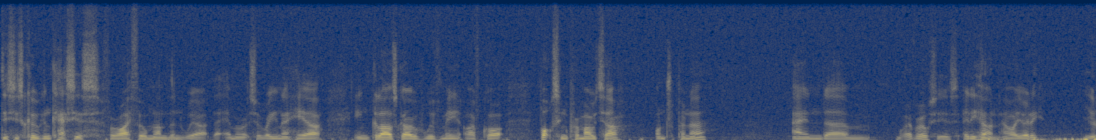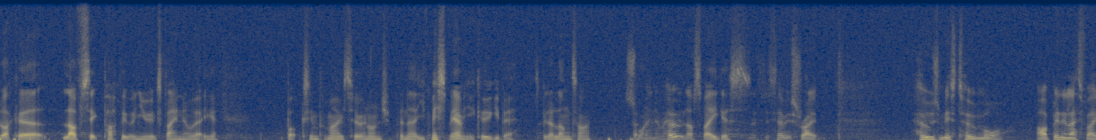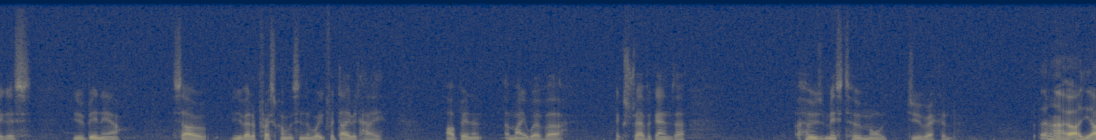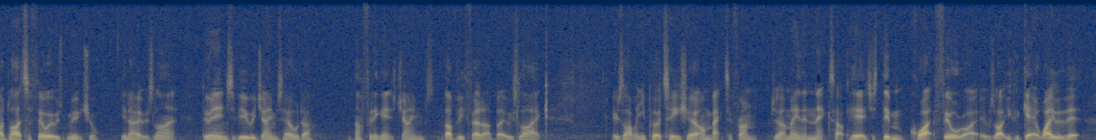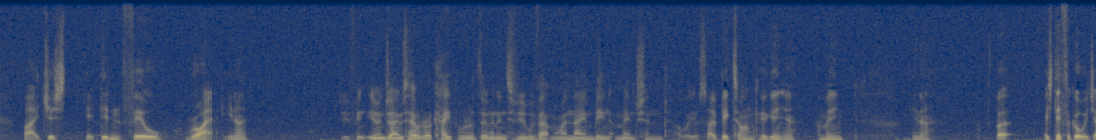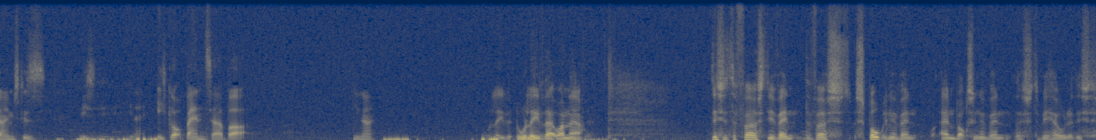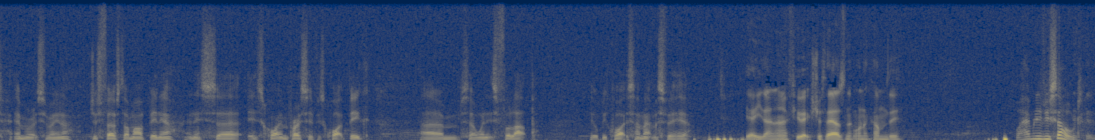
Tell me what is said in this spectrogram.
This is Kugan Cassius for iFilm London. We're at the Emirates Arena here in Glasgow. With me, I've got boxing promoter, entrepreneur, and um, whatever else he is. Eddie Hearn. How are you, Eddie? You're like a lovesick puppy when you explain all that. You go, boxing promoter and entrepreneur. You've missed me, haven't you, Coogie Bear? It's been a long time. Swanning around Who- in Las Vegas. Let's just have it straight. Who's missed who more? I've been in Las Vegas. You've been here. So you've had a press conference in the week for David Haye. I've been at a Mayweather extravaganza. Who's missed who more? Do you reckon? I don't know. I, I'd like to feel it was mutual. You know, it was like doing an interview with James Helder. Nothing against James, lovely fella, but it was like it was like when you put a t-shirt on back to front. Do you know what I mean? The neck's up here. It just didn't quite feel right. It was like you could get away with it, but it just it didn't feel right. You know. Do you think you and James Helder are capable of doing an interview without my name being mentioned? Oh, well, you're so big time, Coog, aren't you? I mean, you know, but it's difficult with James because he's, you know, he's got banter, but you know, We'll leave, we'll leave that one now. This is the first event, the first sporting event and boxing event that's to be held at this Emirates Arena. Just first time I've been here, and it's uh, it's quite impressive. It's quite big, um, so when it's full up, it'll be quite some atmosphere here. yeah, you don't know a few extra thousand that want to come, do you? Well, how many have you sold?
